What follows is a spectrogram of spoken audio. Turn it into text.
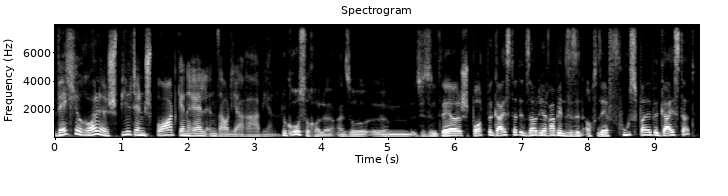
Welche Rolle spielt denn Sport generell in Saudi-Arabien? Eine große Rolle. Also ähm, sie sind sehr sportbegeistert in Saudi-Arabien. Sie sind auch sehr fußballbegeistert.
